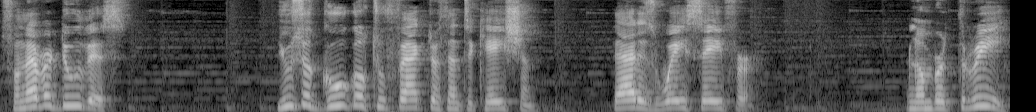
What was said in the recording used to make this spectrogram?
So never do this. Use a Google two factor authentication. That is way safer. Number three,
